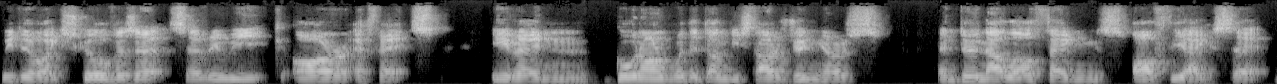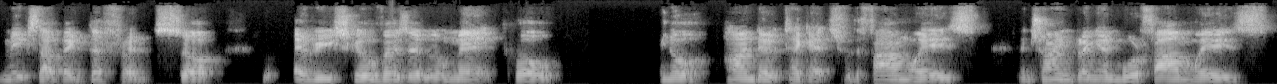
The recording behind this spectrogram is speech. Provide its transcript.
we do like school visits every week, or if it's even going on with the Dundee Stars juniors and doing that little things off the ice, it makes a big difference. So every school visit we'll make, we'll you know hand out tickets for the families and try and bring in more families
